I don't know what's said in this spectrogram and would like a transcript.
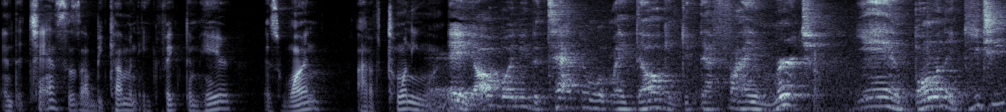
and the chances of becoming a victim here is 1 out of 21. Hey, y'all boy need to tap in with my dog and get that fire merch. Yeah, Born and Geechee,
